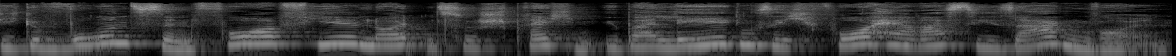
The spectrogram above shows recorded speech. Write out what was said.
die gewohnt sind, vor vielen Leuten zu sprechen, überlegen sich vorher, was sie sagen wollen.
